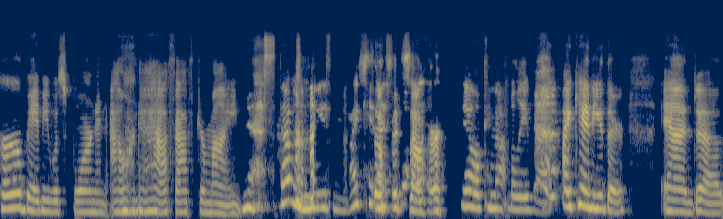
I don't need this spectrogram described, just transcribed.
her baby was born an hour and a half after mine. Yes, that was amazing. I can't so I bizarre. still cannot believe that. I can't either. And uh,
